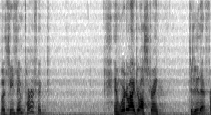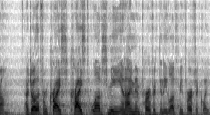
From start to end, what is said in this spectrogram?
but she's imperfect. And where do I draw strength to do that from? I draw that from Christ. Christ loves me, and I'm imperfect, and he loves me perfectly.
